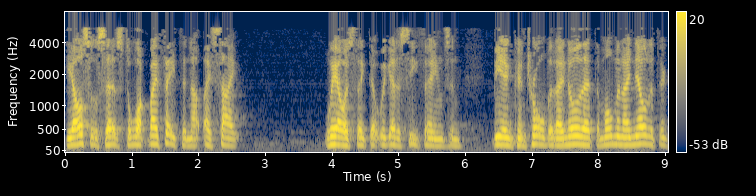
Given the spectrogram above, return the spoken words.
He also says to walk by faith and not by sight. We always think that we got to see things and be in control, but I know that the moment I knelt at the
